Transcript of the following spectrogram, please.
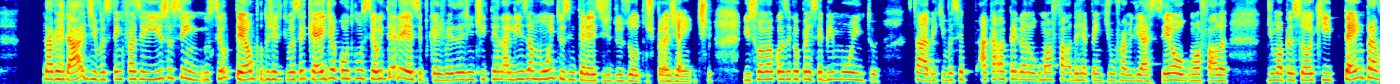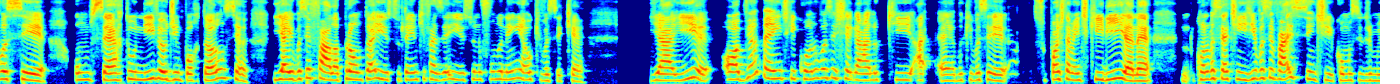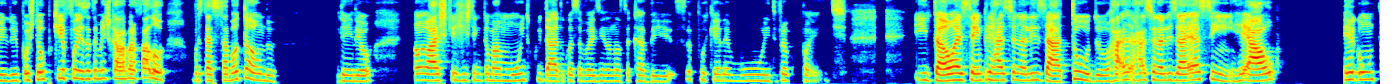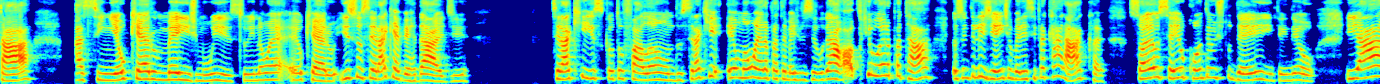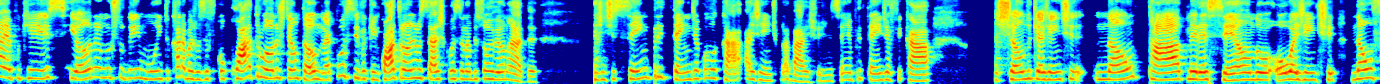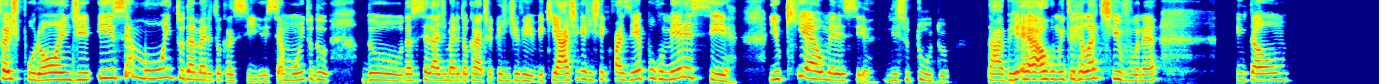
Na verdade, você tem que fazer isso assim, no seu tempo, do jeito que você quer e de acordo com o seu interesse, porque às vezes a gente internaliza muito os interesses dos outros pra gente. Isso foi uma coisa que eu percebi muito, sabe? Que você acaba pegando alguma fala de repente de um familiar seu, alguma fala de uma pessoa que tem para você um certo nível de importância, e aí você fala: "Pronto, é isso, tenho que fazer isso", no fundo nem é o que você quer. E aí, obviamente, que quando você chegar no que, é, no que você supostamente queria, né? Quando você atingir, você vai se sentir como síndrome do impostor, porque foi exatamente o que a Bárbara falou. Você está se sabotando. Entendeu? Então, eu acho que a gente tem que tomar muito cuidado com essa vozinha na nossa cabeça, porque ela é muito preocupante. Então, é sempre racionalizar tudo. Ra racionalizar é assim, real, perguntar assim, eu quero mesmo isso, e não é eu quero. Isso será que é verdade? Será que isso que eu tô falando, será que eu não era para ter mesmo esse lugar? Óbvio que eu era pra estar. Tá. Eu sou inteligente, eu mereci pra caraca. Só eu sei o quanto eu estudei, entendeu? E ah, é porque esse ano eu não estudei muito. Cara, mas você ficou quatro anos tentando. Não é possível que em quatro anos você acha que você não absorveu nada. A gente sempre tende a colocar a gente para baixo. A gente sempre tende a ficar achando que a gente não tá merecendo ou a gente não fez por onde. E isso é muito da meritocracia, isso é muito do, do, da sociedade meritocrática que a gente vive, que acha que a gente tem que fazer por merecer. E o que é o merecer nisso tudo? Sabe? É algo muito relativo, né? Então.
